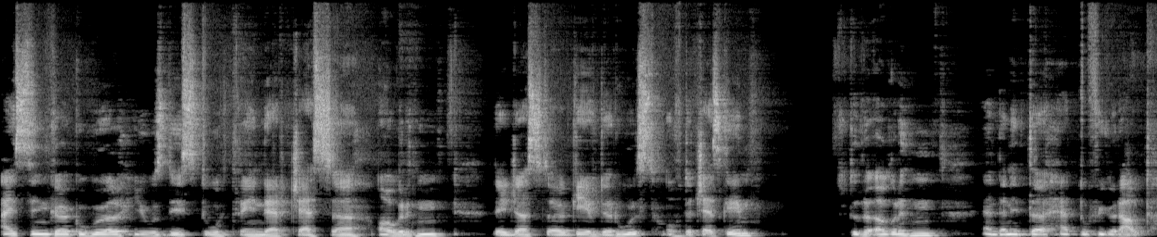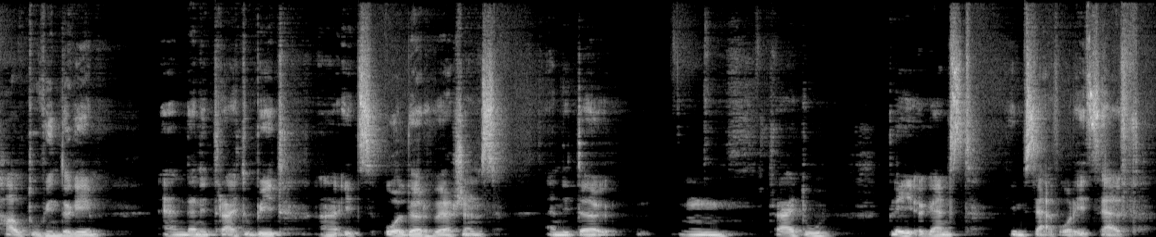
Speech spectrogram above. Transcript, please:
I think uh, Google used this to train their chess uh, algorithm. They just uh, gave the rules of the chess game to the algorithm and then it uh, had to figure out how to win the game and then it tried to beat uh, its older versions and it uh, mm, tried to play against himself or itself.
